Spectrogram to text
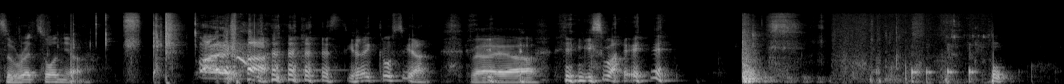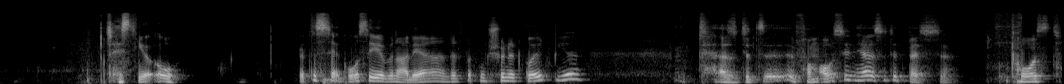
The Red Sonja. Ist direkt los, ja. Ja, ja. Gieß mal ein. Oh. Das heißt hier, oh. Das ist der große Gewinner. Der, das wird ein schönes Goldbier. Also das, äh, vom Aussehen her ist es das Beste. Prost,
